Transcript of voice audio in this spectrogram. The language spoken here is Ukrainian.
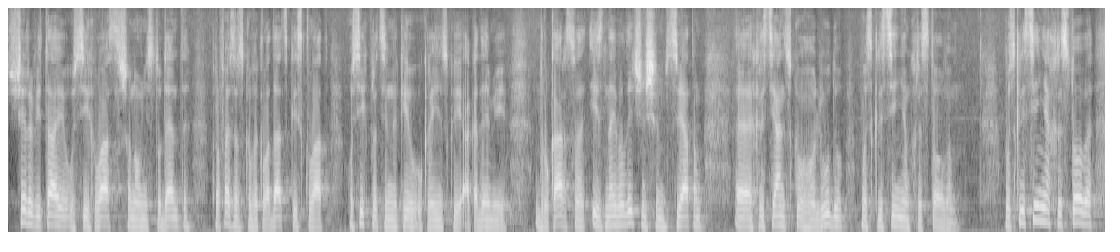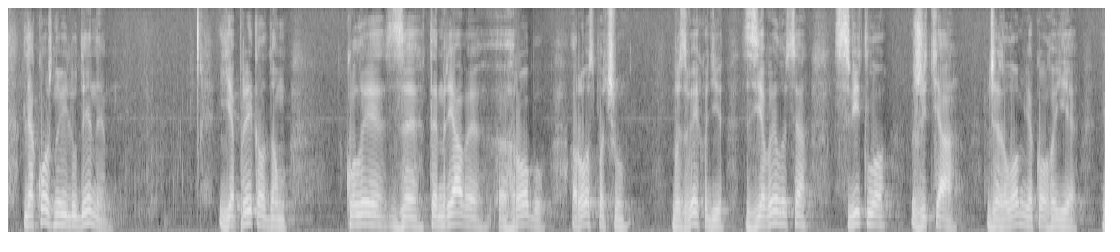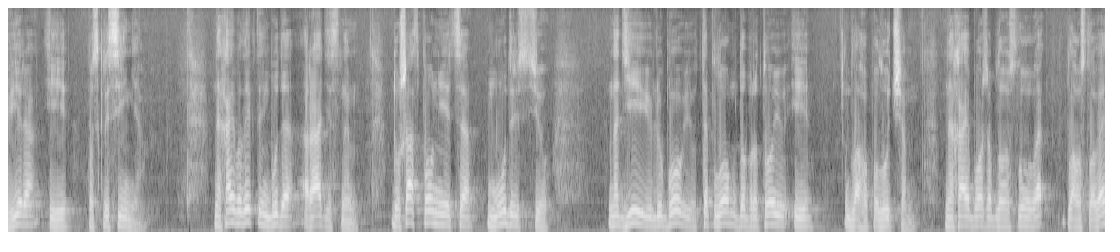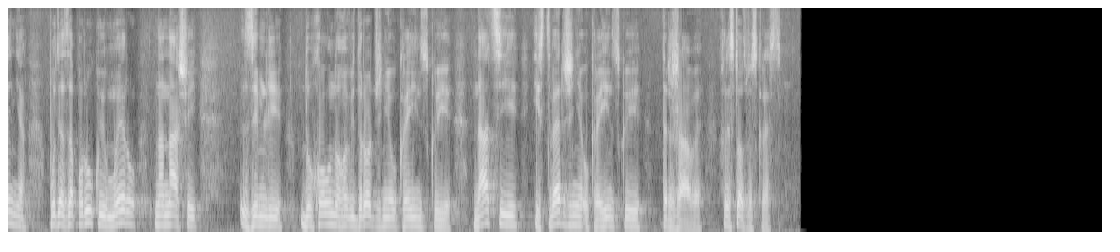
Щиро вітаю усіх вас, шановні студенти, професорсько-викладацький склад, усіх працівників Української академії друкарства із найвеличнішим святом е, християнського люду Воскресінням Христовим. Воскресіння Христове для кожної людини є прикладом, коли з темряви гробу, розпачу, безвиході з'явилося світло життя, джерелом якого є віра і Воскресіння. Нехай Великдень буде радісним, душа сповнюється мудрістю, надією, любов'ю, теплом, добротою і благополуччям. Нехай Боже благословення буде запорукою миру на нашій землі, духовного відродження української нації і ствердження української держави. Христос Воскрес!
